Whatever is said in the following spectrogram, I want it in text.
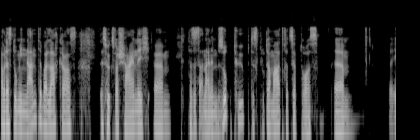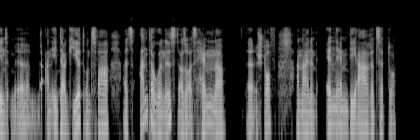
Aber das Dominante bei Lachgras ist höchstwahrscheinlich, ähm, dass es an einem Subtyp des Glutamatrezeptors ähm, in, äh, an interagiert und zwar als Antagonist, also als hemmender äh, Stoff an einem NMDA-Rezeptor.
